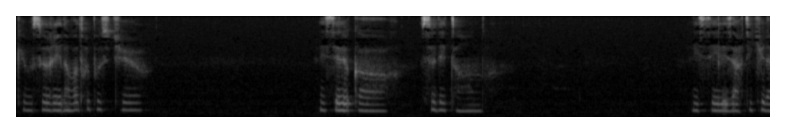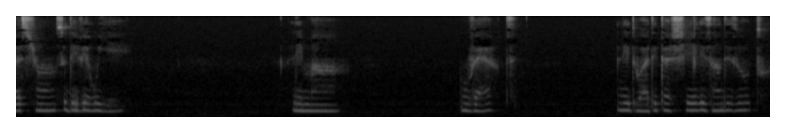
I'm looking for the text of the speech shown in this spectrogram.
que vous serez dans votre posture, Laissez le corps se détendre. Laissez les articulations se déverrouiller. Les mains ouvertes. Les doigts détachés les uns des autres.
